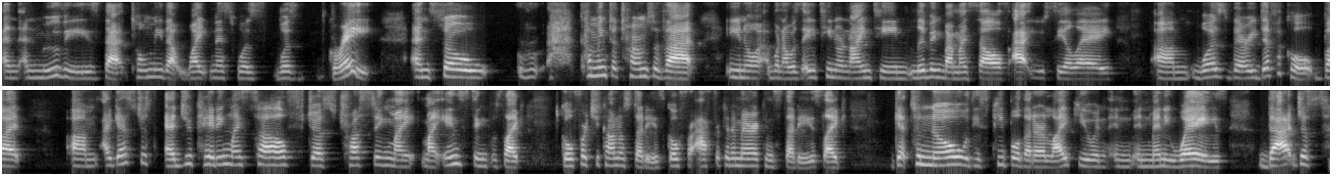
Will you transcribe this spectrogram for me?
and, and movies that told me that whiteness was was great. And so r- coming to terms with that you know, when I was 18 or 19, living by myself at UCLA um, was very difficult. But um, I guess just educating myself, just trusting my my instinct was like, go for Chicano studies, go for African American studies, like get to know these people that are like you in, in, in many ways. That just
